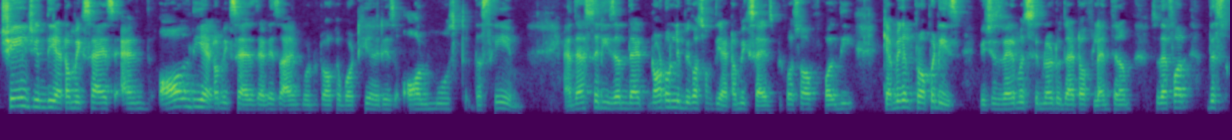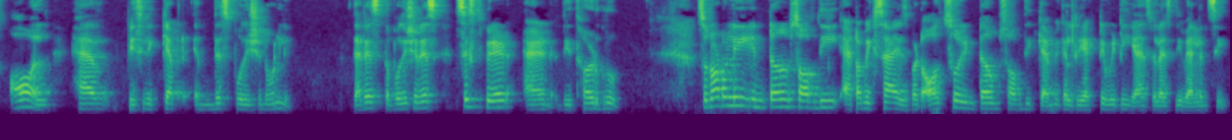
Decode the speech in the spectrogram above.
change in the atomic size and all the atomic size that is I'm going to talk about here is almost the same. And that's the reason that not only because of the atomic size because of all the chemical properties which is very much similar to that of lanthanum so therefore this all have basically kept in this position only. That is the position is sixth period and the third group so not only in terms of the atomic size but also in terms of the chemical reactivity as well as the valency.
